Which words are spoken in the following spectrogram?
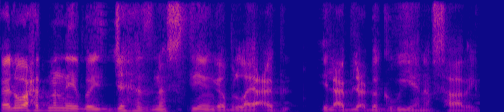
فالواحد منا يبي يتجهز نفسيا قبل لا يلعب يلعب لعبة قوية نفس هذه.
